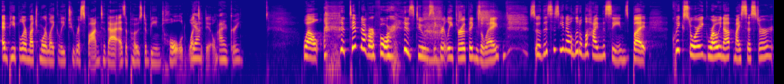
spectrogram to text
and people are much more likely to respond to that as opposed to being told what yeah, to do i agree well, tip number four is to secretly throw things away. So, this is, you know, a little behind the scenes, but quick story growing up, my sister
